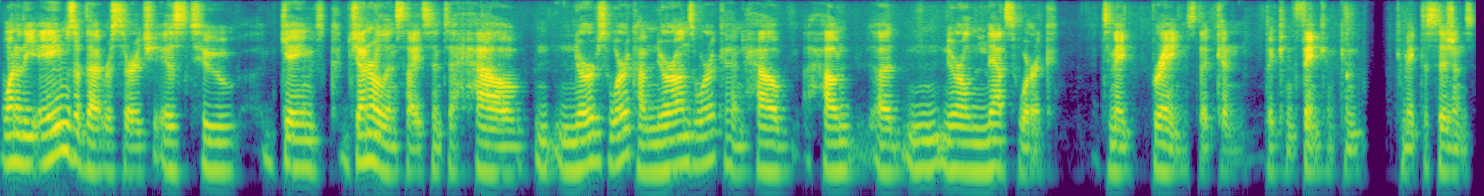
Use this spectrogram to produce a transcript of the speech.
one of the aims of that research is to gain general insights into how nerves work, how neurons work, and how how uh, neural nets work to make brains that can that can think and can, can make decisions.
